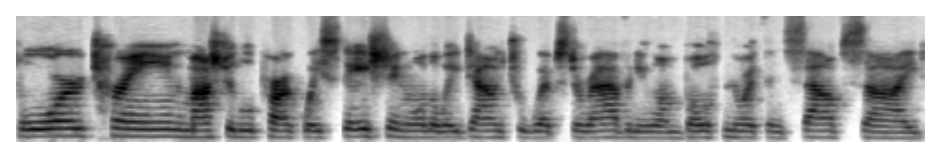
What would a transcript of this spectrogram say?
four train Mosholu Parkway station all the way down to Webster Avenue on both north and south side.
